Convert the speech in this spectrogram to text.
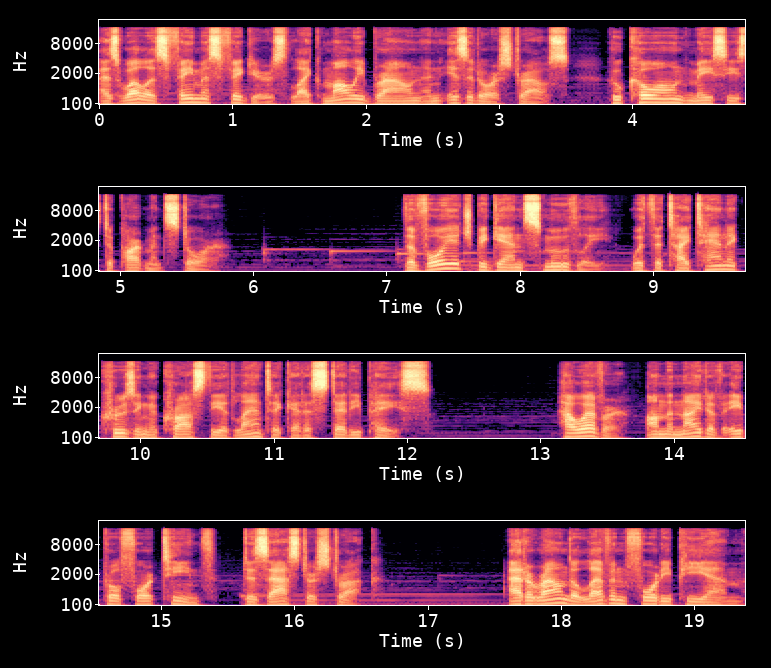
as well as famous figures like Molly Brown and Isidor Straus, who co-owned Macy's department store. The voyage began smoothly, with the Titanic cruising across the Atlantic at a steady pace. However, on the night of April 14, disaster struck. At around 11.40 p.m.,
